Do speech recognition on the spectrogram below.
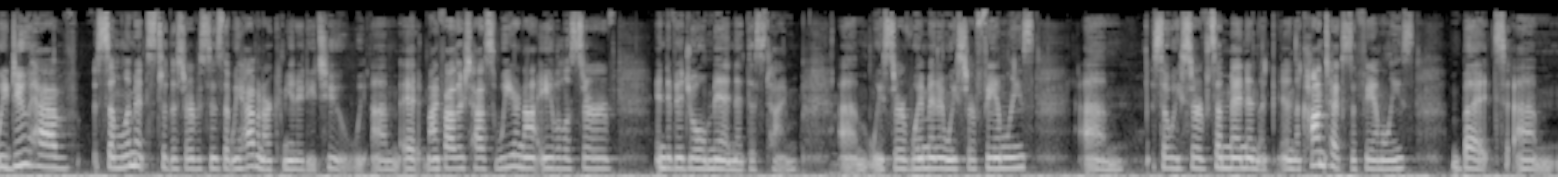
We do have some limits to the services that we have in our community too. We, um, at my father's house, we are not able to serve individual men at this time. Um, we serve women and we serve families. Um, so we serve some men in the in the context of families, but um,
